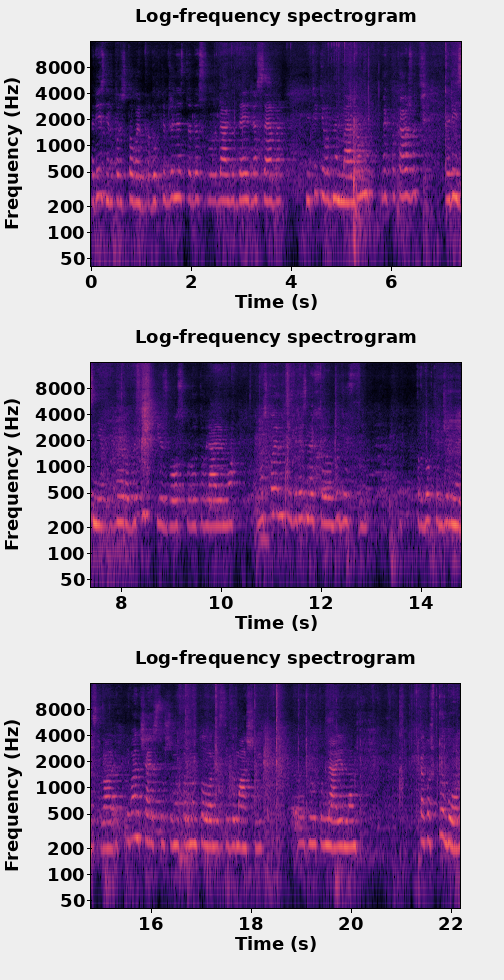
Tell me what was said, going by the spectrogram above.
Різні використовуємо продукти бджільництва для людей, для себе. Не тільки одним медом, як то кажуть, різні вироби, свічки з воску виготовляємо. Настоянки з різних е, видів м, продуктів бджільництва. Іван чай сушимо, ферментований свій домашній е, виготовляємо. Також пилок,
